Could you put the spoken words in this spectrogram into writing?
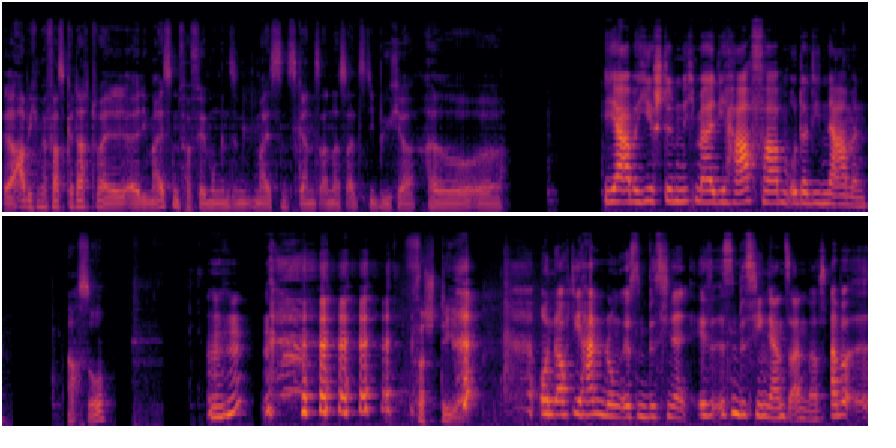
Ja, habe ich mir fast gedacht, weil äh, die meisten Verfilmungen sind meistens ganz anders als die Bücher. Also, äh Ja, aber hier stimmen nicht mal die Haarfarben oder die Namen. Ach so. Mhm. Verstehe. Und auch die Handlung ist ein bisschen, ist, ist ein bisschen ganz anders. Aber äh,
